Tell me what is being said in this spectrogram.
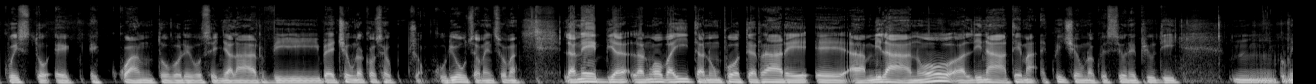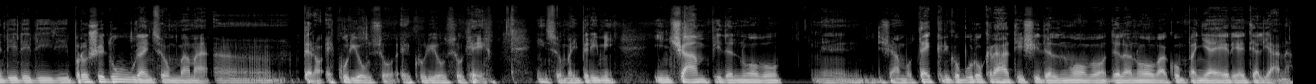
questo è, è, quanto volevo segnalarvi. Beh, c'è una cosa cioè, curiosa, ma insomma la nebbia, la nuova ITA non può atterrare eh, a Milano, all'Inate, ma qui c'è una questione più di, mm, come dire, di, di procedura, insomma, ma, uh, però è curioso, è curioso che insomma, i primi inciampi del nuovo eh, diciamo, tecnico-burocratici del nuovo, della nuova compagnia aerea italiana.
